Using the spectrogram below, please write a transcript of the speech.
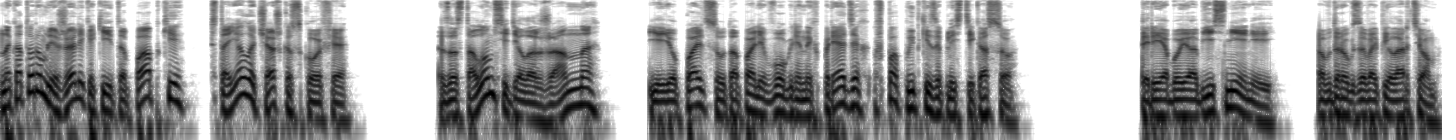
на котором лежали какие-то папки, стояла чашка с кофе. За столом сидела Жанна, ее пальцы утопали в огненных прядях в попытке заплести косу. «Требую объяснений», — вдруг завопил Артем.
